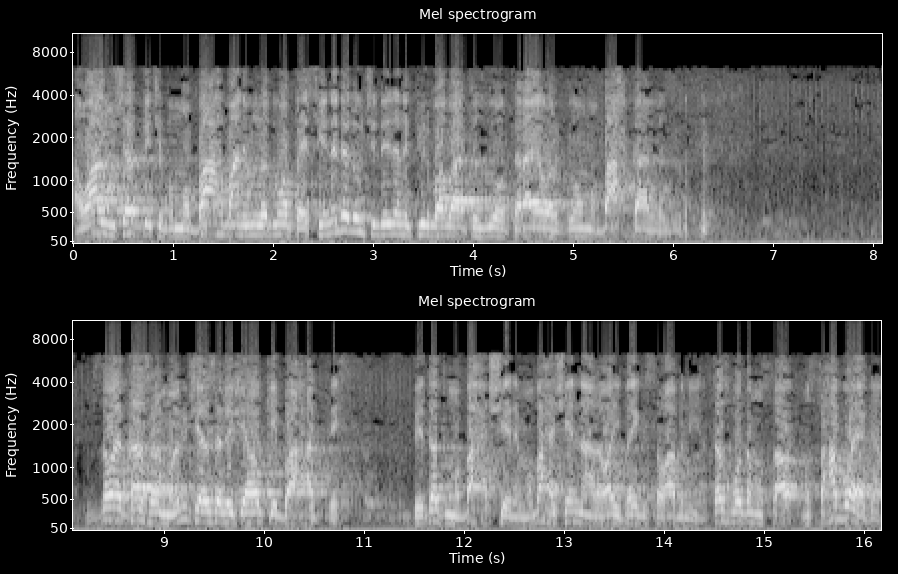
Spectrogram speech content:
آواز اسب کے چھپ مباح بانے مدو پیسے نہ لگو چھ دے پیر بابا تزو کرایہ اور کیوں مباح کار لزو. تاثر منشی اصل اشیاء کی باحت تے بدت مباح شیر یعنی، مباح شیر یعنی نہ روائی بھائی کی ثواب نہیں ہے تس وہ مستحب ہوا ہے کیا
